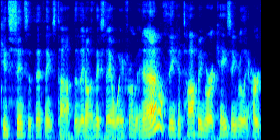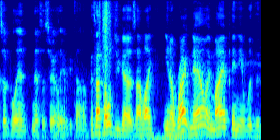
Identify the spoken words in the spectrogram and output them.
can sense that that thing's topped, and they don't, they stay away from it. And I don't think a topping or a casing really hurts a blend necessarily every time. Because I told you guys, I like, you know, right now, in my opinion, with the,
